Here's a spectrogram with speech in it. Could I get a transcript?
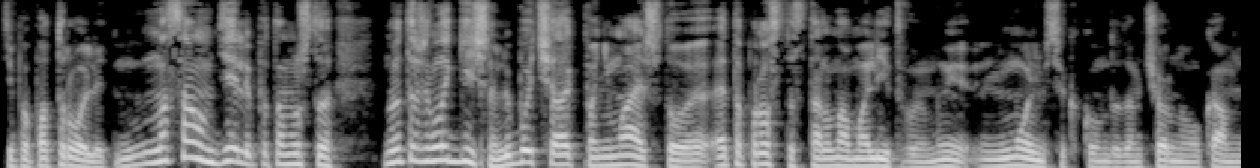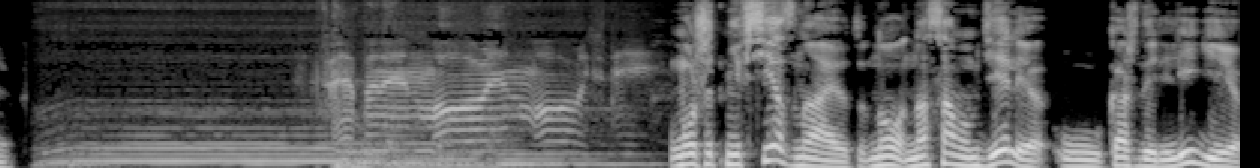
типа потроллить. На самом деле, потому что, ну это же логично, любой человек понимает, что это просто сторона молитвы, мы не молимся какому-то там черному камню. It's happening может, не все знают, но на самом деле у каждой религии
